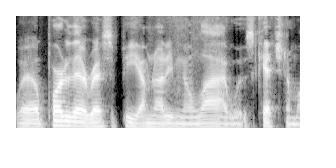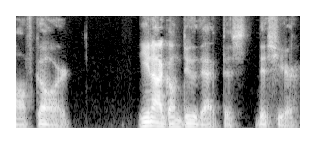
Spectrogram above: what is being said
Well, part of that recipe, I'm not even gonna lie, was catching them off guard. You're not gonna do that this this year.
